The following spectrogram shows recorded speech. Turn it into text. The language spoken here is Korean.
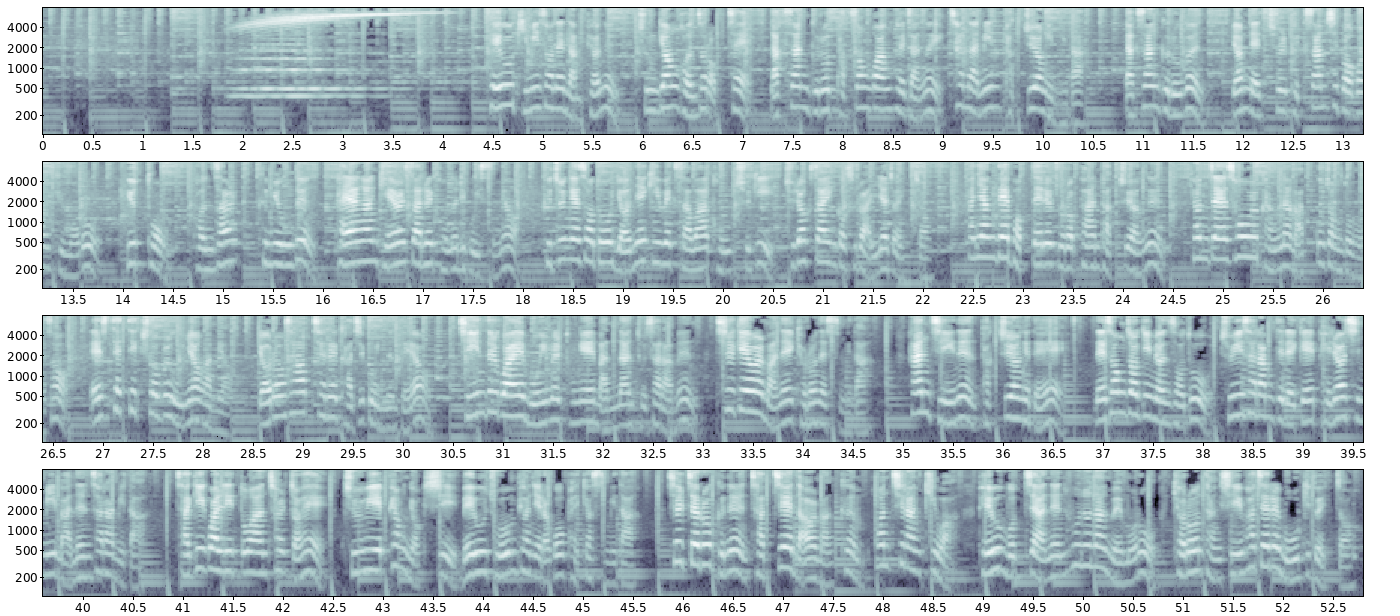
배우 김희선의 남편은 중경건설업체 낙산그룹 박성광 회장의 차남인 박주영입니다. 낙산그룹은 연 매출 130억 원 규모로 유통, 건설, 금융 등 다양한 계열사를 거느리고 있으며 그 중에서도 연예기획사와 건축이 주력사인 것으로 알려져 있죠. 한양대 법대를 졸업한 박주영은 현재 서울 강남 압구정동에서 에스테틱 숍을 운영하며 여러 사업체를 가지고 있는데요. 지인들과의 모임을 통해 만난 두 사람은 7개월 만에 결혼했습니다. 한 지인은 박주영에 대해 내성적이면서도 주위 사람들에게 배려심이 많은 사람이다. 자기 관리 또한 철저해 주위의 평 역시 매우 좋은 편이라고 밝혔습니다. 실제로 그는 잡지에 나올 만큼 훤칠한 키와 배우 못지않은 훈훈한 외모로 결혼 당시 화제를 모으기도 했죠.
